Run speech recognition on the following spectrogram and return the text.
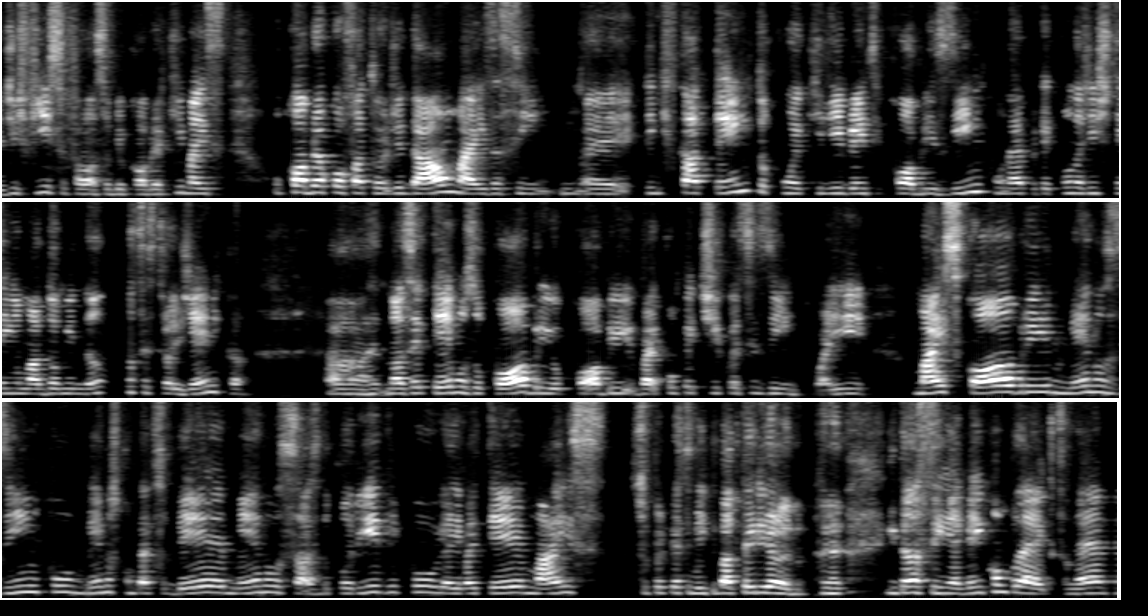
é difícil falar sobre o cobre aqui, mas o cobre é o cofator de Down, mas assim, é, tem que ficar atento com o equilíbrio entre cobre e zinco, né? Porque quando a gente tem uma dominância estrogênica, ah, nós retemos o cobre e o cobre vai competir com esse zinco. Aí, mais cobre, menos zinco, menos complexo B, menos ácido clorídrico, e aí vai ter mais supercrescimento bacteriano. Então, assim, é bem complexo, né?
